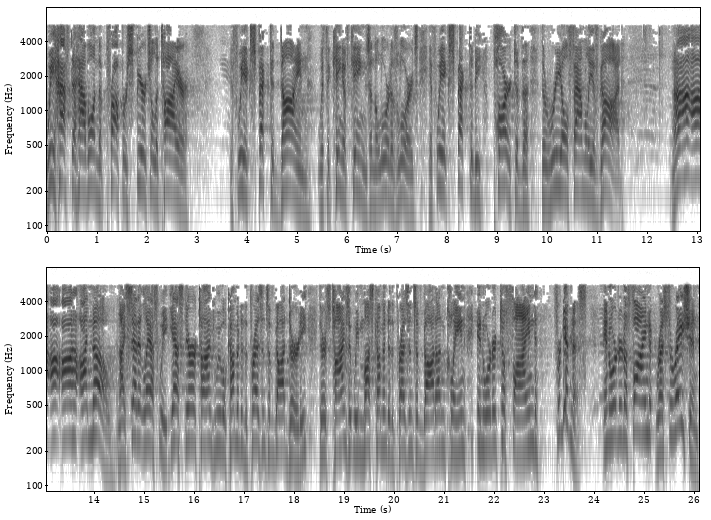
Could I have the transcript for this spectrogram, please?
we have to have on the proper spiritual attire. If we expect to dine with the King of Kings and the Lord of Lords, if we expect to be part of the, the real family of God, now, I, I, I, I know, and I said it last week. Yes, there are times we will come into the presence of God dirty. There's times that we must come into the presence of God unclean in order to find forgiveness in order to find restoration,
